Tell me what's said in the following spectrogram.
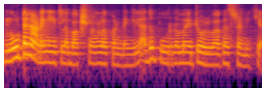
ഗ്ലൂട്ടൻ അടങ്ങിയിട്ടുള്ള ഭക്ഷണങ്ങളൊക്കെ ഉണ്ടെങ്കിൽ അത് പൂർണമായിട്ട് ഒഴിവാക്കാൻ ശ്രമിക്കുക.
